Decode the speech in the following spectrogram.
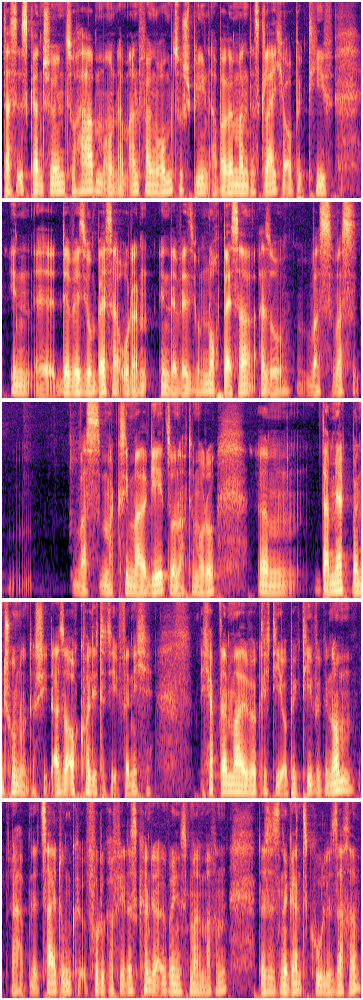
das ist ganz schön zu haben und am Anfang rumzuspielen, aber wenn man das gleiche Objektiv in äh, der Version besser oder in der Version noch besser, also was, was, was maximal geht, so nach dem Motto, ähm, da merkt man schon Unterschied. Also auch qualitativ. Wenn ich ich habe dann mal wirklich die Objektive genommen, habe eine Zeitung fotografiert. Das könnt ihr übrigens mal machen. Das ist eine ganz coole Sache.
